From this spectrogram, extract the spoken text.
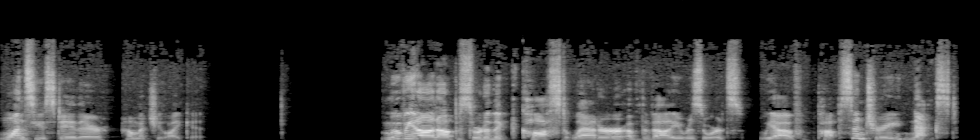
once you stay there how much you like it. Moving on up sort of the cost ladder of the value resorts, we have Pop Century next.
